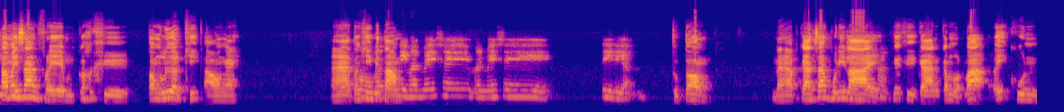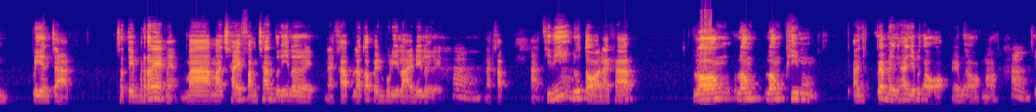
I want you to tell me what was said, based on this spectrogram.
ถ้าไม่สร้างเฟรมก็คือต้องเลือกคลิกเอาไง อ่า ต้องคลิกไปตามอ๋อเพระตรงนี้มันไม่ใช่ มันไม่ใช่สี่เหลี่ยม ถูกต้องนะครับ การสร้าง polyline ค่ะก็คือการกำหนดว่า เอ้ย คุณเปลี่ยนจากสเต็ปแรกเนี่ย มา มาใช้ฟังก์ชันตัวนี้เลยนะครับ แล้วก็เป็น polyline ได้เลยค่ะนะครับ อะทีนี้ค่ะดูต่อนะครับ ลอง ลอง ลองพิมพ์อะแป๊บหนึ่งฮะอย่าเพิ่งเอาออกอย่าเพิ่งเอาออกเนาะค่ะโอเค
